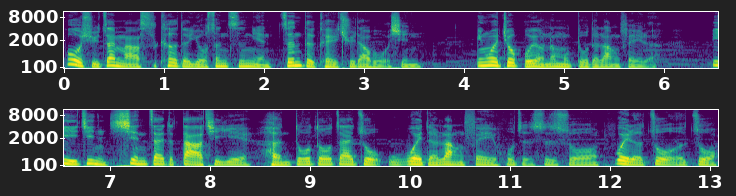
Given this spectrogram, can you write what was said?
或许在马斯克的有生之年，真的可以去到火星，因为就不会有那么多的浪费了。毕竟现在的大企业很多都在做无谓的浪费，或者是说为了做而做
